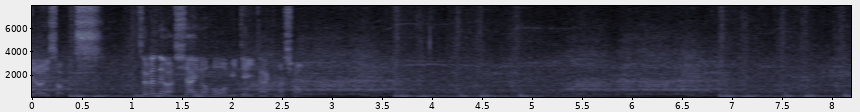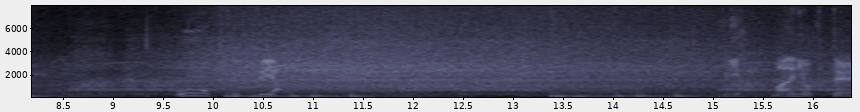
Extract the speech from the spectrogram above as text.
白いソックス。それでは試合の方を見ていただきましょう。大きくクリア。前に送って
